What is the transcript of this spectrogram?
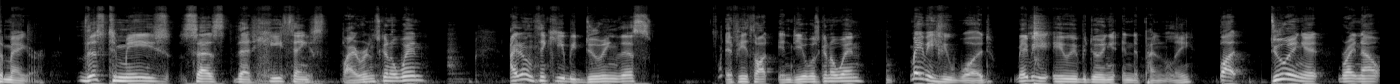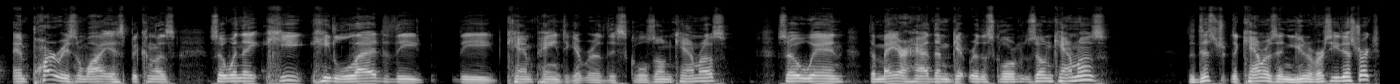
the mayor. This to me says that he thinks Byron's going to win. I don't think he'd be doing this if he thought India was going to win. Maybe he would. Maybe he would be doing it independently. But doing it right now, and part of the reason why is because so when they he he led the the campaign to get rid of the school zone cameras. So when the mayor had them get rid of the school zone cameras, the district the cameras in University District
